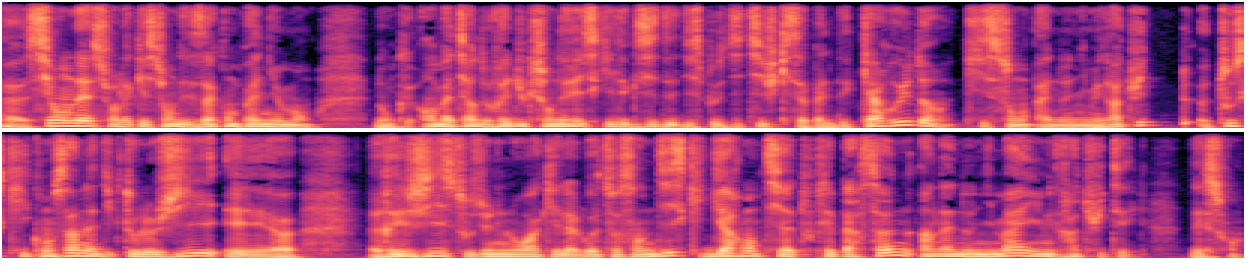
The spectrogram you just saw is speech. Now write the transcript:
Euh, si on est sur la question des accompagnements, donc en matière de réduction des risques, il existe des dispositifs qui s'appellent des CARUD, qui sont anonymes et gratuits. Tout ce qui concerne la dictologie est euh, régi sous une loi qui est la loi de 70, qui garantit à toutes les personnes un anonymat et une gratuité des soins.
